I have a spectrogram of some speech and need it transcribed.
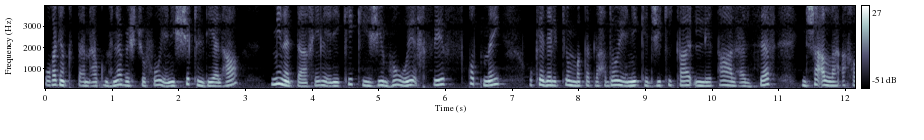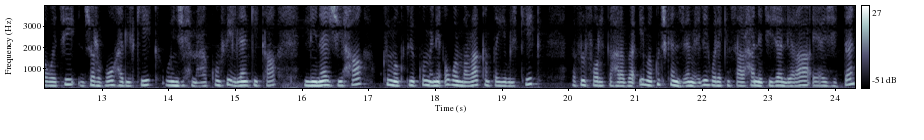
وغادي نقطع معكم هنا باش تشوفوا يعني الشكل ديالها من الداخل. يعني كي كيجي مهوي خفيف قطني وكذلك كما كتلاحظوا يعني كتجي كيكة اللي طالعة بزاف. إن شاء الله أخواتي تجربوا هذا الكيك وينجح معكم فعلا كيكة اللي ناجحة. وكما قلت لكم يعني أول مرة كنطيب الكيك في الفرن الكهربائي. ما كنتش كنزعم عليه ولكن صراحة النتيجه اللي رائعة جدا.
